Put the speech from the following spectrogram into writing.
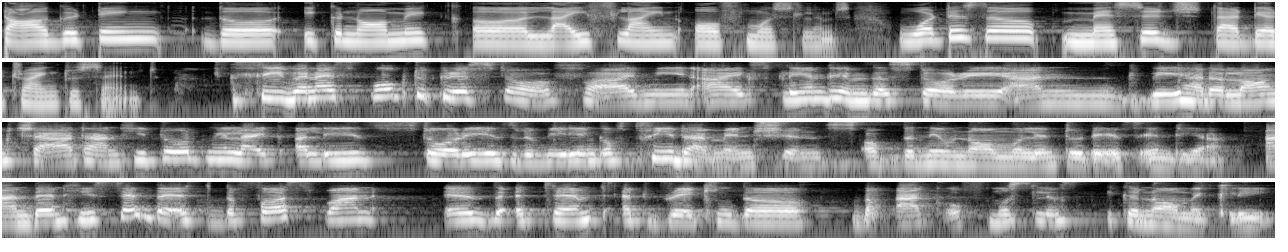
targeting the economic uh, lifeline of Muslims? What is the message that they are trying to send? See when i spoke to christoph i mean i explained him the story and we had a long chat and he told me like ali's story is revealing of three dimensions of the new normal in today's india. And then he said that the first one is the attempt at breaking the back of Muslims economically,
